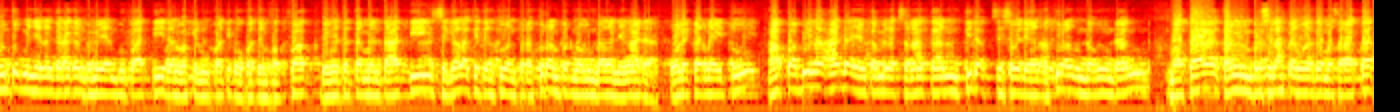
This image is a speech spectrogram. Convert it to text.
untuk menyelenggarakan pemilihan bupati dan wakil bupati Kabupaten Fakfak dengan tetap mentaati segala ketentuan peraturan perundang-undangan yang ada. Oleh karena itu, apabila ada yang kami laksanakan tidak sesuai dengan aturan undang-undang, maka kami mempersilahkan warga masyarakat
